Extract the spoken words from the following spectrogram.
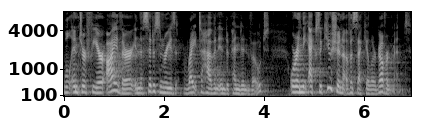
will interfere either in the citizenry's right to have an independent vote or in the execution of a secular government.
